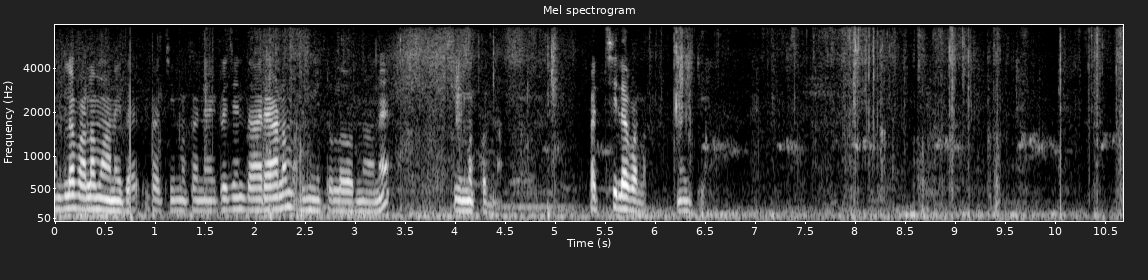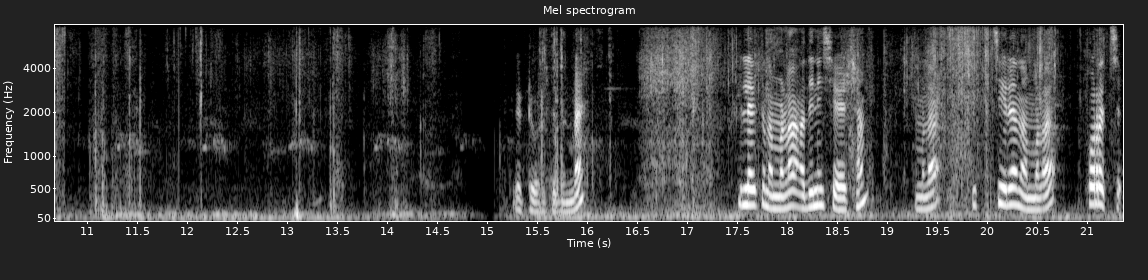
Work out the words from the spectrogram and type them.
നല്ല വളമാണിത്. ചീമക്കൊന്ന. നൈട്രജൻ ധാരാളം അടങ്ങിയിട്ടുള്ള ഒന്നാണ് ചീമക്കൊന്ന. പച്ചില വളം. നോക്കി ഇട്ട് കൊടുത്തിട്ടുണ്ട്. ഇതിലേക്ക് നമ്മൾ അതിന് ശേഷം നമ്മൾ ഇച്ചിരി നമ്മൾ കുറച്ച്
